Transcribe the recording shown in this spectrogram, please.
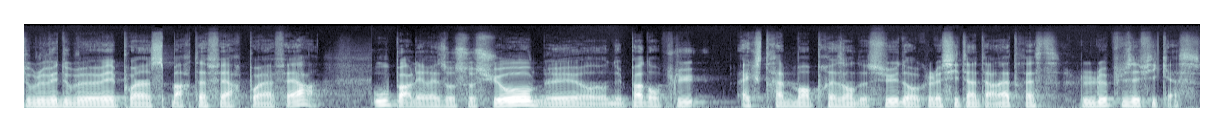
www.smartaffaires.fr ou par les réseaux sociaux, mais on n'est pas non plus extrêmement présent dessus, donc le site internet reste le plus efficace.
